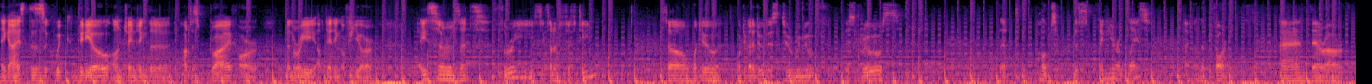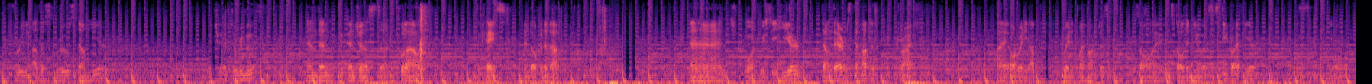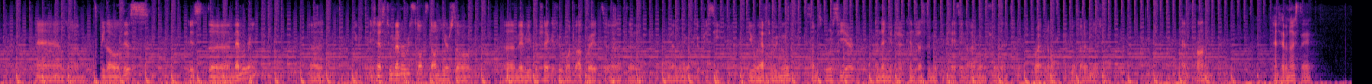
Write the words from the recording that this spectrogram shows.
Hey guys, this is a quick video on changing the hard disk drive or memory updating of your Acer Z3 615. So what you what you gotta do is to remove the screws that hold this thing here in place. I've done that before. And there are three other screws down here you have to remove. And then you can just uh, pull out the case and open it up. And what we see here down there is the hard disk drive. I already upgraded my hard disk so I installed a new SSD drive here. This is the old one. And um, below this is the memory uh, it has two memory slots down here, so uh, maybe you can check if you want to upgrade uh, the memory of your PC. You have to remove some screws here, and then you ju can just remove the casing. I won't show that right now, because I don't need to. Have fun, and have a nice day.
